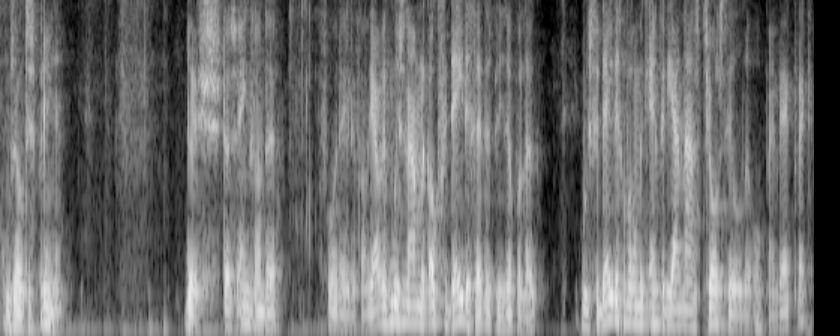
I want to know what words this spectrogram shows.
om zo te springen. Dus, dat is een van de voordelen van. Ja, want ik moest namelijk ook verdedigen, dat is misschien ook wel leuk. Ik moest verdedigen waarom ik NVDA naast JOST wilde op mijn werkplek.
